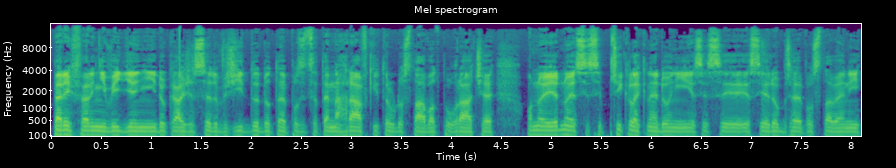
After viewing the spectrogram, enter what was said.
periferní vidění, dokáže se vžít do té pozice té nahrávky, kterou dostává od spoluhráče. Ono je jedno, jestli si přiklekne do ní, jestli, si, jestli je dobře postavený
